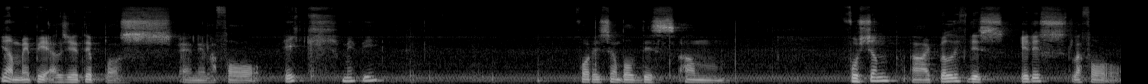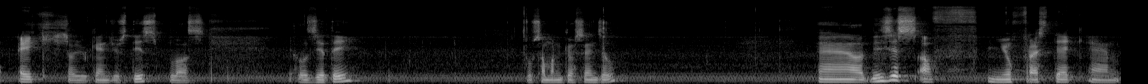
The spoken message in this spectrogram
yeah maybe LJT plus any level 8 maybe for example this um fusion uh, I believe this it is level 8 so you can use this plus LJT to summon Chaos Angel and this is a new fresh deck and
